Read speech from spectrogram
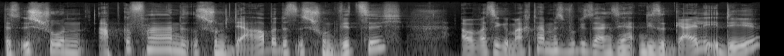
das ist schon abgefahren, das ist schon derbe, das ist schon witzig. Aber was sie gemacht haben, ist wirklich sagen, sie hatten diese geile Idee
